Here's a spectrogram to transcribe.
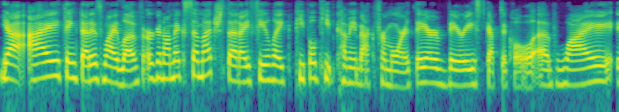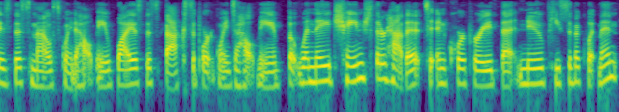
Yeah, I think that is why I love ergonomics so much that I feel like people keep coming back for more. They are very skeptical of why is this mouse going to help me? Why is this back support going to help me? But when they change their habit to incorporate that new piece of equipment,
